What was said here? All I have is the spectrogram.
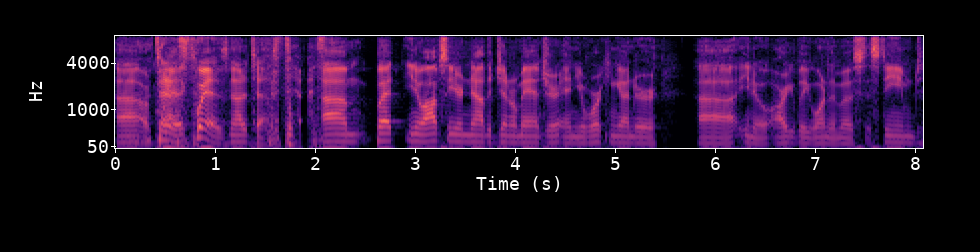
Uh, or quiz, Test. quiz, not a test. Test. Um, but you know, obviously, you're now the general manager, and you're working under, uh, you know, arguably one of the most esteemed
